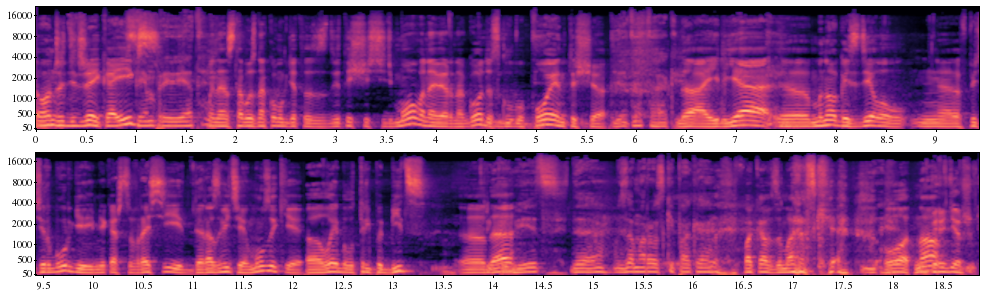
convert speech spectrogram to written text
Он же диджей КХ. Всем привет. Мы, наверное, с тобой знакомы где-то с 2007, наверное, года, с клуба Point еще. Где-то так. Да, Илья э, много сделал э, в Петербурге и, мне кажется, в России для развития музыки. Э, лейбл Трипа Beats, э, да, Привет. Да, в заморозке пока. пока в заморозке. Вот, но... Передержки.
